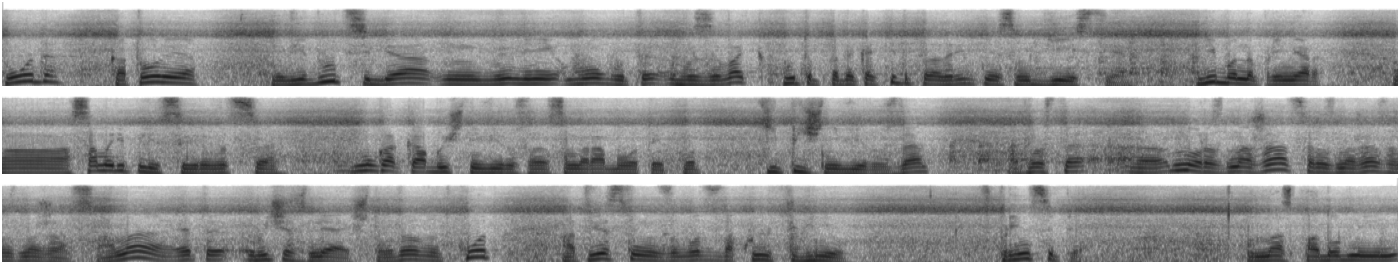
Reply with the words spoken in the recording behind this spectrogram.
кода, которые ведут себя, могут вызывать какие-то подозрительные действия. Либо, например, э, самореплицироваться, ну, как обычный вирус сам работает, вот типичный вирус, да, просто, ну, размножаться, размножаться, размножаться. Она это вычисляет, что вот этот код ответственен вот за такую фигню. В принципе, у нас подобный,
